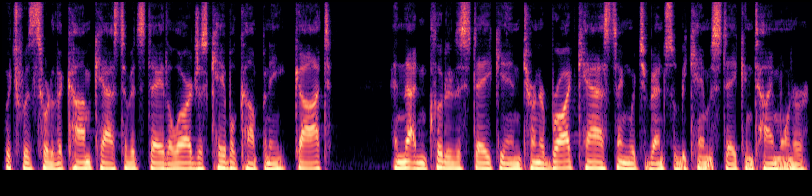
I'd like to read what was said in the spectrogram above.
which was sort of the Comcast of its day, the largest cable company, got. And that included a stake in Turner Broadcasting, which eventually became a stake in Time Warner.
